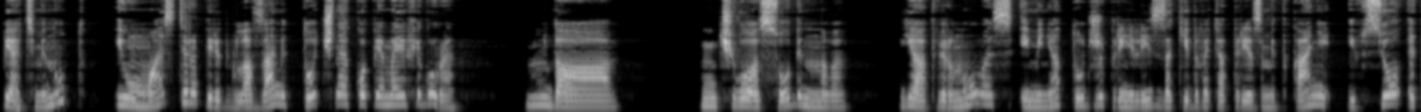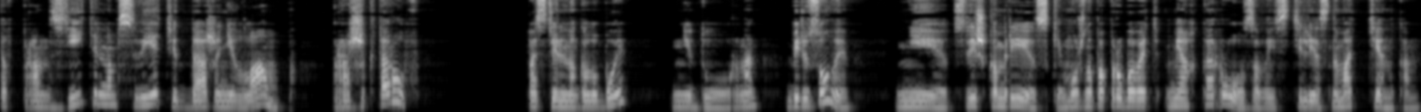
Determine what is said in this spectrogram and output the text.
Пять минут, и у мастера перед глазами точная копия моей фигуры. Да, ничего особенного. Я отвернулась, и меня тут же принялись закидывать отрезами ткани, и все это в пронзительном свете даже не ламп, прожекторов. Постельно-голубой? Недурно. Бирюзовый? Нет, слишком резкий. Можно попробовать мягко-розовый с телесным оттенком.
